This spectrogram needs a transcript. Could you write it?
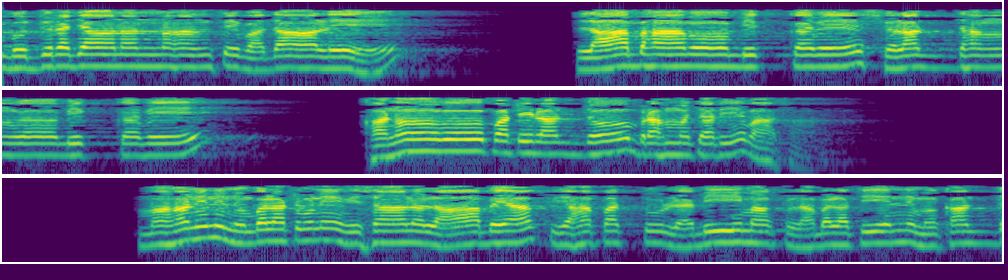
බුදුරජාණන් වහන්සේ වදාළේ ලාභාවෝ භික්කවේ සලද්ධං භික්කවේ කනෝවෝ පටිලද්දෝ බ්‍රහ්මචර්ය වාසා. මහණෙනි නුඹලට උනේ විශාල ලාභයක් යහපත් වූ ලැබීමක් ලබලා තියෙන්නේ මොකද්ද?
